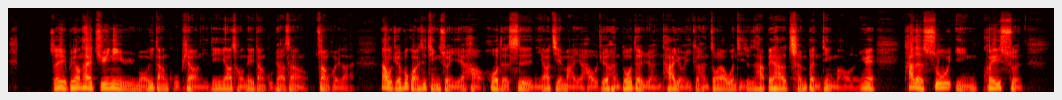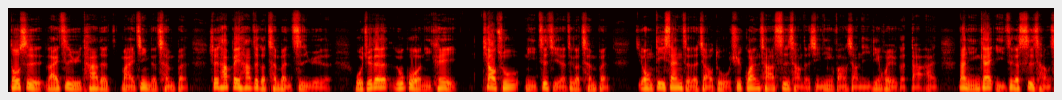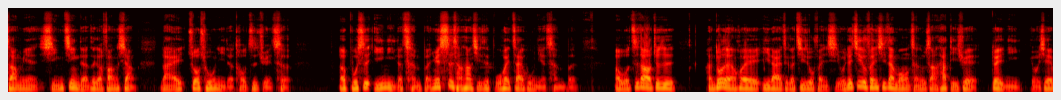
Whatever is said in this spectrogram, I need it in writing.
所以不用太拘泥于某一档股票，你一定要从那一档股票上赚回来。那我觉得不管是停损也好，或者是你要减码也好，我觉得很多的人他有一个很重要问题，就是他被他的成本定锚了，因为他的输赢亏损都是来自于他的买进的成本，所以他被他这个成本制约了。我觉得如果你可以跳出你自己的这个成本，用第三者的角度去观察市场的行进方向，你一定会有一个答案。那你应该以这个市场上面行进的这个方向。来做出你的投资决策，而不是以你的成本，因为市场上其实不会在乎你的成本。呃，我知道就是很多人会依赖这个技术分析，我觉得技术分析在某种程度上，它的确对你有一些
